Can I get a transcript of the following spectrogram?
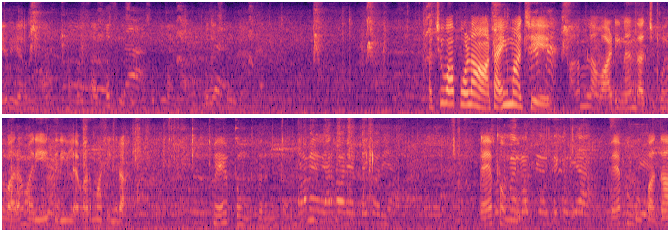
ஏறி இறங்கணும் அப்புறம் சர்க்கஸில் சுற்றி சுற்றி வந்தோம். இப்போ ரெஸ்ட் எடுக்கிறோம் அச்சு வா போகலாம் டைம் ஆச்சு. கிளம்பலாம் வாடினா இந்த அச்சு பொண்ணு வர மாதிரியே தெரியல. வரமாட்டேங்கிறா. வேப்பம் பாருங்க வேப்பம். வேப்பம் பூ பார்த்தா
